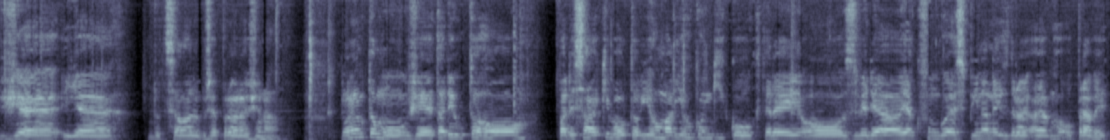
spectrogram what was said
že je docela dobře proražená. Vzhledem tomu, že je tady u toho 50 V malého kondíku, který o, z videa, jak funguje spínaný zdroj a jak ho opravit,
